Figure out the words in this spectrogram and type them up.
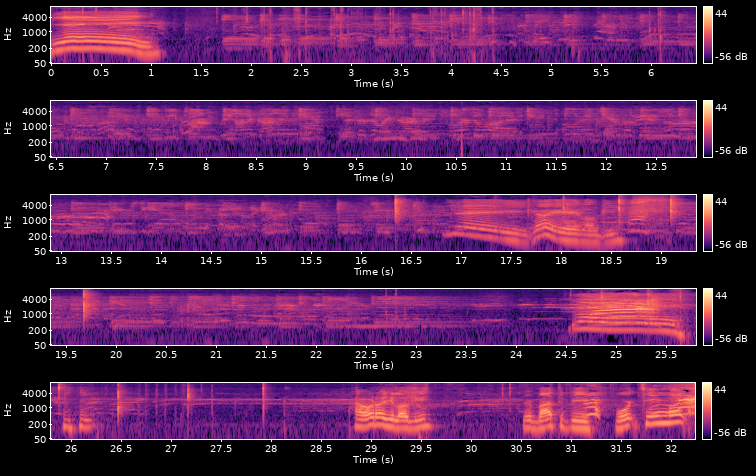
Yay! Yay! Go ahead, Loki. Yay! How old are you, Loki? You're about to be 14 months?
